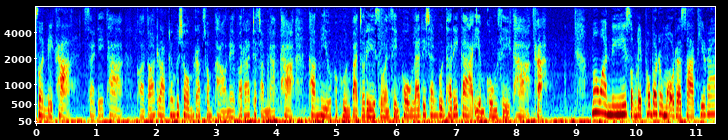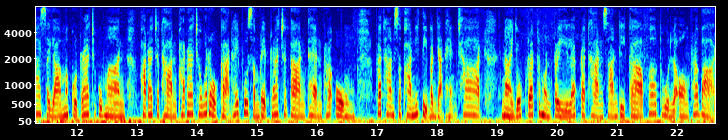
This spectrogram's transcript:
สวัสดีค่ะ สวัสดีค่ะ ขอต้อนรับท่านผู้ชมรับชมข่าวในพระราชสำนักค่ะคำนิวกับคุณปาจรีสวนสินพงษ์และดิฉันบุญธริกาเอี่ยมคงศรีค่ะค่ะเมื่อวานนี้สมเด็จพระบรมโอรสาธิราชสยามกุฎราชกุมาร พระราชทานพระราชวโรกาสให้ผู้สำเร็จราชการแทนพระองค์ ประธานสภานิติบัญญัติแห่งชาติ นายกรัฐมนตรี และประธานสารดีกาเฝ้าทูลละอองพระบาท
